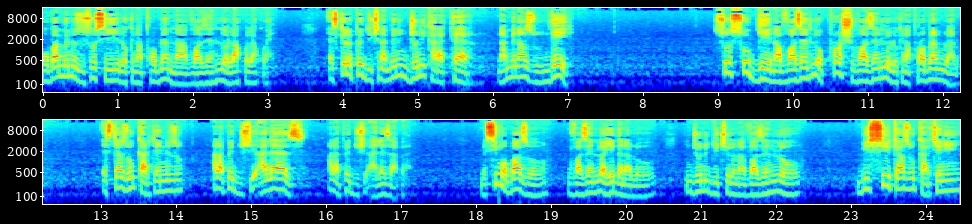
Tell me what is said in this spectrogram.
Mo ba mbeni zusu si lokina problème na voisin lo lako lako est-ce que le peuple du China a Johnny caractère? Na mena zunde so so gay na voisin lo proche voisin lo qui na problème lo est-ce qu'il y a zo quartier nizo ala pe du à l'aise. Ala pe du à l'aise aba mais si mo bazo voisin lo yeda na lo Johnny du chilo na voisin lo bi sûr quartier ni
